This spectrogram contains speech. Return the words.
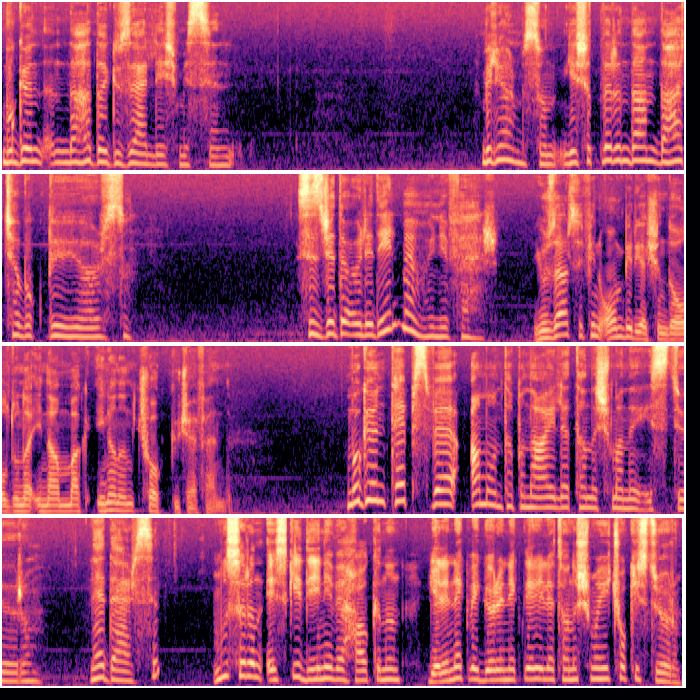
Bugün daha da güzelleşmişsin. Biliyor musun, yaşıtlarından daha çabuk büyüyorsun. Sizce de öyle değil mi Hünifer? Yüzarsif'in 11 yaşında olduğuna inanmak inanın çok güç efendim. Bugün Teps ve Amon tapınağıyla tanışmanı istiyorum. Ne dersin? Mısır'ın eski dini ve halkının gelenek ve görenekleriyle tanışmayı çok istiyorum.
